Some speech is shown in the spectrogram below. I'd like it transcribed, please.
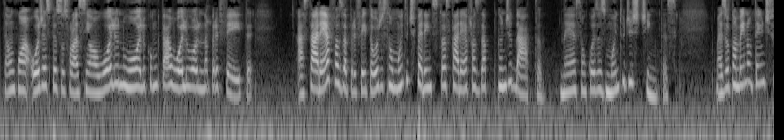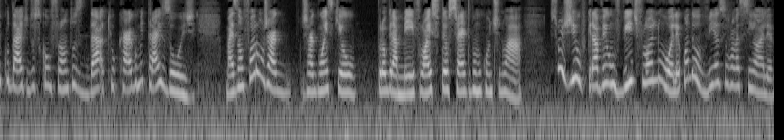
Então, a- hoje as pessoas falam assim, ó, o olho no olho, como que tá o olho no olho da prefeita? As tarefas da prefeita hoje são muito diferentes das tarefas da candidata, né? São coisas muito distintas. Mas eu também não tenho dificuldade dos confrontos da, que o cargo me traz hoje. Mas não foram jar- jargões que eu programei e falou, ah, isso deu certo, vamos continuar. Surgiu, gravei um vídeo, falou olho no olho. Aí quando eu vi, eu falava assim, olha,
